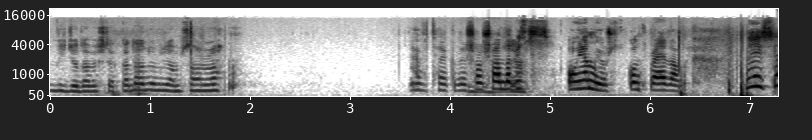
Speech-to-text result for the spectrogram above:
Videoda 5 dakika daha duracağım sonra. Evet arkadaşlar şu anda biz oynamıyoruz. Konuşmaya devam. Neyse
